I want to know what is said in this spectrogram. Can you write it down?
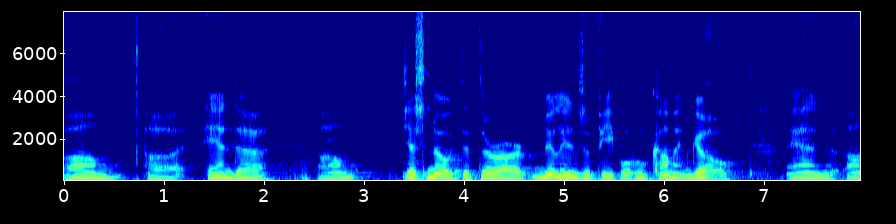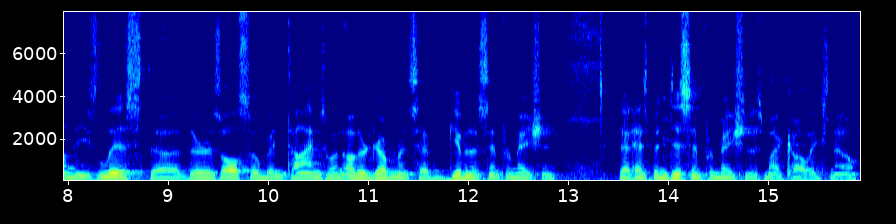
Um, uh, and uh, um, just note that there are millions of people who come and go. And on these lists, uh, there has also been times when other governments have given us information that has been disinformation, as my colleagues know.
